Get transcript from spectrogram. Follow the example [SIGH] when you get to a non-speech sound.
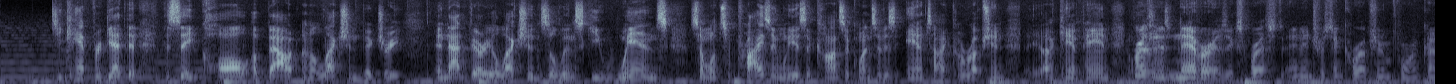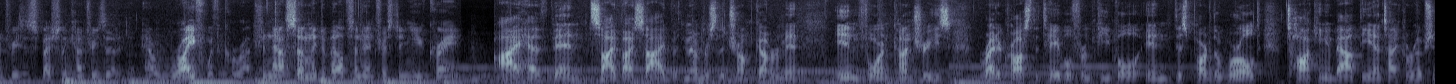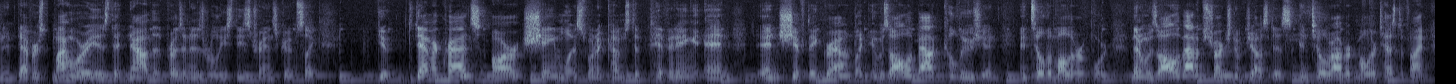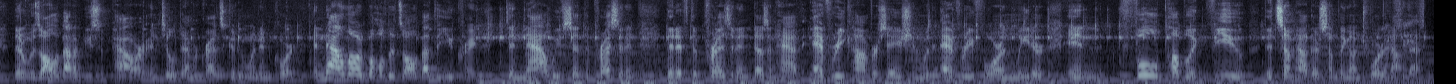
You can't forget that this is a call about an election victory, and that very election, Zelensky wins somewhat surprisingly as a consequence of his anti corruption uh, campaign. The president never has expressed an interest in corruption in foreign countries, especially countries that are rife with corruption. Now suddenly develops an interest in Ukraine. I have been side by side with members of the Trump government in foreign countries, right across the table from people in this part of the world, talking about the anti corruption endeavors. My worry is that now that the president has released these transcripts, like, you, Democrats are shameless when it comes to pivoting and, and shifting ground. Like, it was all about collusion until the Mueller report. Then it was all about obstruction of justice until Robert Mueller testified. Then it was all about abuse of power until Democrats couldn't win in court. And now, lo and behold, it's all about the Ukraine. And now we've set the precedent that if the president doesn't have every conversation with every foreign leader in full public view, that somehow there's something untoward about that.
